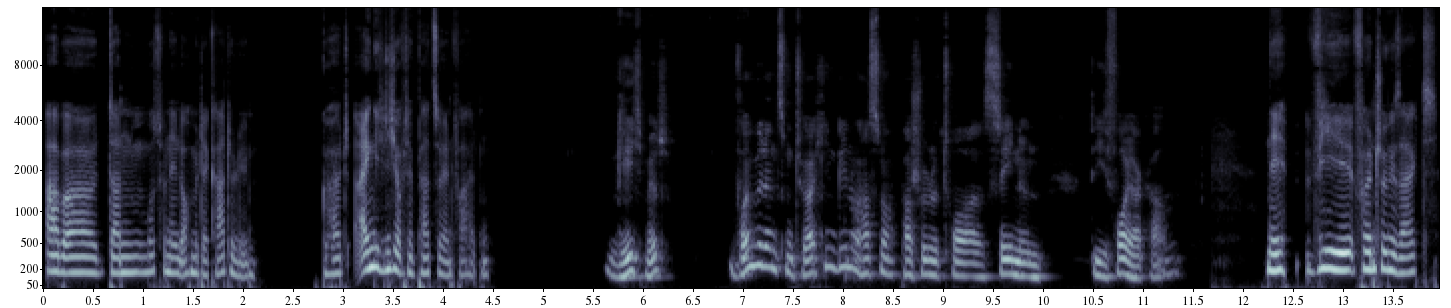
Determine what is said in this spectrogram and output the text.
aber dann muss man den auch mit der Karte leben. Gehört eigentlich nicht auf den Platz so ein Verhalten. Gehe ich mit. Wollen wir denn zum Törchen gehen oder hast du noch ein paar schöne Torszenen, die vorher kamen? Nee, wie vorhin schon gesagt,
